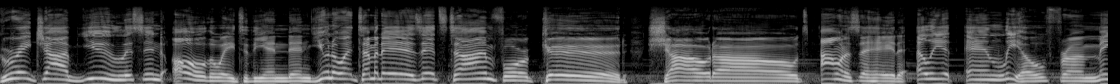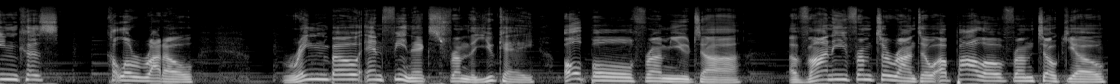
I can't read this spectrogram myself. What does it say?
Great job. You listened all the way to the end, and you know what time it is. It's time for good shout outs. I want to say hey to Elliot and Leo from Mancos Colorado, Rainbow and Phoenix from the UK, Opal from Utah, Avani from Toronto, Apollo from Tokyo,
